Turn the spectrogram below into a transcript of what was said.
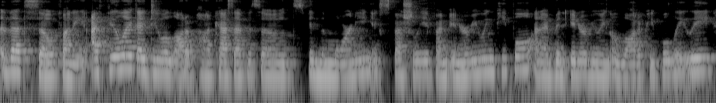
that's so funny. I feel like I do a lot of podcast episodes in the morning, especially if I'm interviewing people, and I've been interviewing a lot of people lately.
